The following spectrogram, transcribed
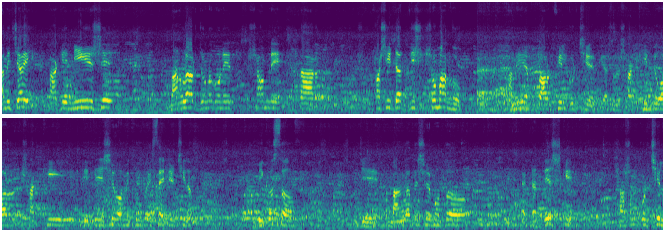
আমি চাই তাকে নিয়ে এসে বাংলার জনগণের সামনে তার ফাঁসিটা দৃশ্যমান হোক। আমি প্রাউড ফিল করছি আর কি। আসলে সাক্ষী দেওয়ার, সাক্ষী দিতে এসেও আমি খুব এক্সাইটেড ছিলাম বিকজ অফ যে বাংলাদেশের মতো একটা দেশকে শাসন করছিল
